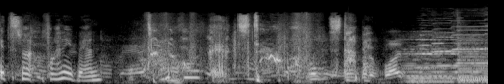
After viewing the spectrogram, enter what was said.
It's not funny, Ben. No, it's terrible. Stop it.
